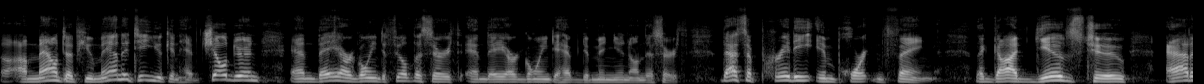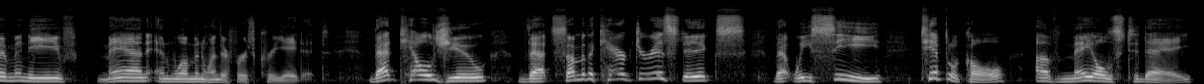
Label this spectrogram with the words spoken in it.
uh, amount of humanity. You can have children, and they are going to fill this earth and they are going to have dominion on this earth. That's a pretty important thing that God gives to Adam and Eve, man and woman, when they're first created. That tells you that some of the characteristics that we see typical of males today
